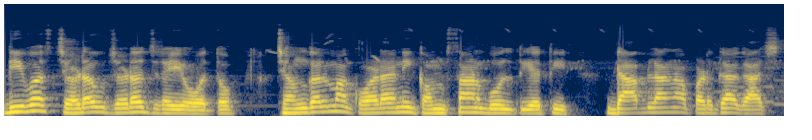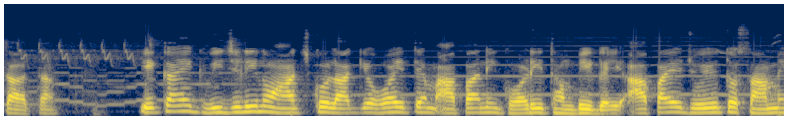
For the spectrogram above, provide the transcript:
દિવસ જડવ જડ જ રહ્યો હતો. જંગલમાં ઘોડાની ઘમસાણ બોલતી હતી. ડાબલાના પડઘા ગાજતા હતા. એકાએક વીજળીનો આંચકો લાગ્યો હોય તેમ આપાની ઘોડી થંભી ગઈ. આપાએ જોયું તો સામે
